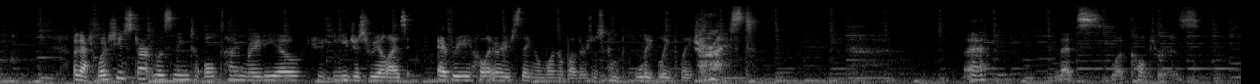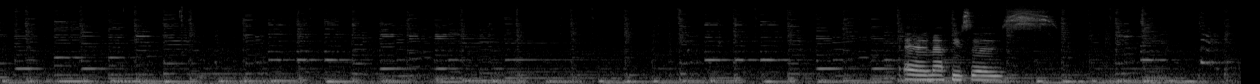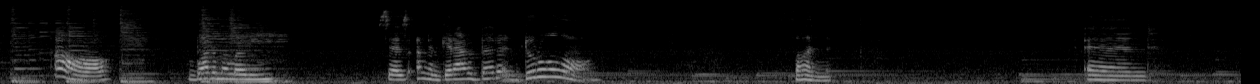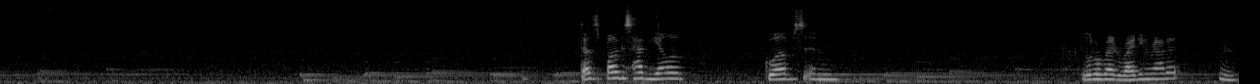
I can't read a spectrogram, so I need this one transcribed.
Oh gosh, once you start listening to old time radio, you, you just realize every hilarious thing in Warner Brothers was completely plagiarized. eh, that's what culture is. And Matthew says, Aw, Brother Maloney says, I'm gonna get out of bed and doodle along. Fun. And does Bugs have yellow gloves and Little Red Riding Rabbit? Hmm.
